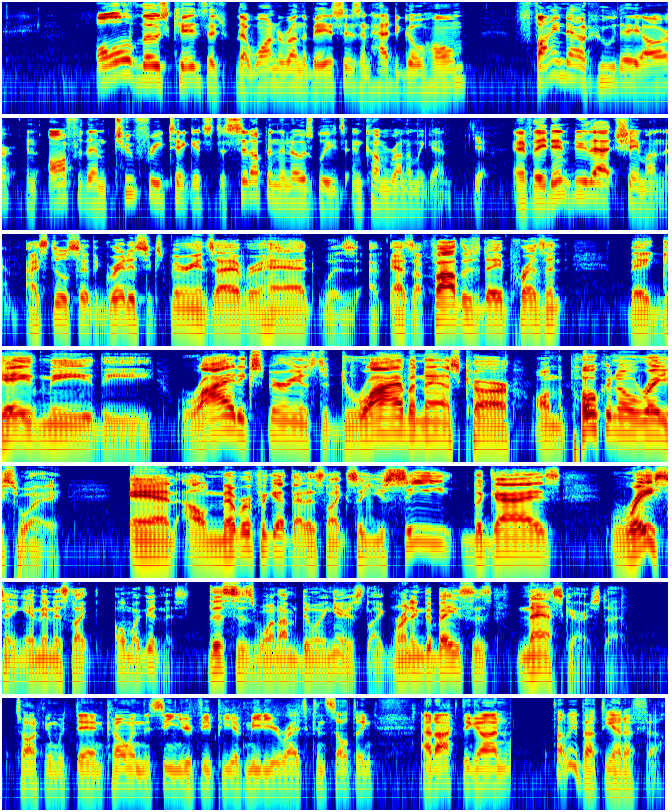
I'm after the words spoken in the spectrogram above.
all of those kids that, that wanted to run the bases and had to go home, find out who they are and offer them two free tickets to sit up in the nosebleeds and come run them again. Yeah. And if they didn't do that, shame on them. I still say the greatest experience I ever had was uh, as a Father's Day present. They gave me the ride experience to drive a NASCAR on the Pocono Raceway. And I'll never forget that. It's like, so you see the guys racing, and then it's like, oh my goodness, this is what I'm doing here. It's like running the bases, NASCAR style. Talking with Dan Cohen, the Senior VP of Media Rights Consulting at Octagon. Tell me about the NFL.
